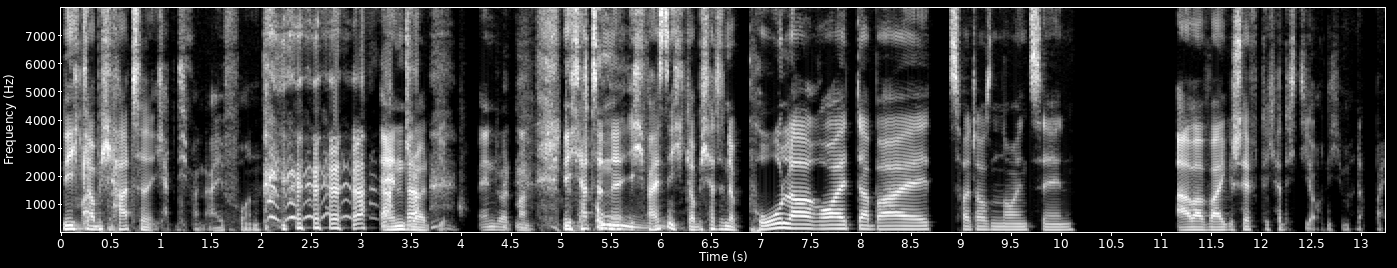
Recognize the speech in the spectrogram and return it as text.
Nee, ich glaube, ich hatte. Ich habe nicht mal ein iPhone. Android. Android, Mann. Nee, ich hatte eine, ich weiß nicht, ich glaube, ich hatte eine Polaroid dabei 2019. Aber weil geschäftlich hatte ich die auch nicht immer dabei.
